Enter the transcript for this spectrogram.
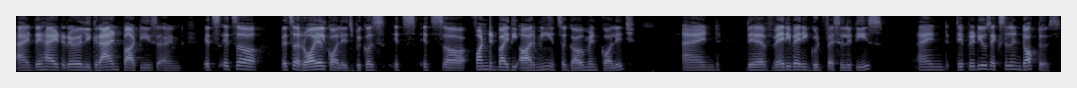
and they had really grand parties, and it's it's a it's a royal college because it's it's uh, funded by the army. It's a government college, and they have very very good facilities, and they produce excellent doctors.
